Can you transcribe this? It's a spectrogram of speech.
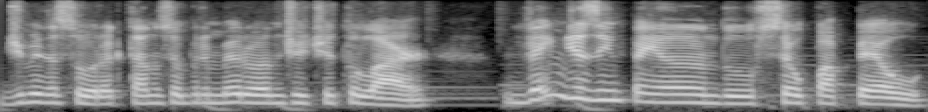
de Minnesota, que está no seu primeiro ano de titular, vem desempenhando o seu papel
